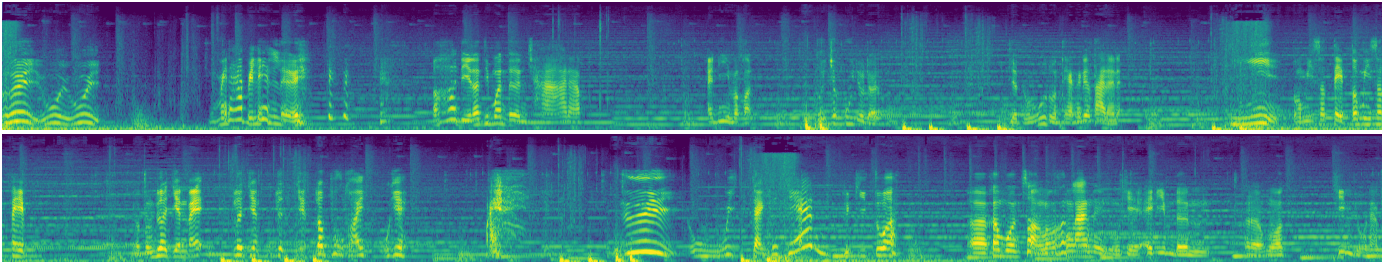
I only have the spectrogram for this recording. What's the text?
เฮ้ยอุ้ยอุ้ยไม่น่าไปเล่นเลย อ๋อดีแล้วที่มันเดินช้านะครับไอ้นี่มาก่อนเฮ้ยจะอุ้ยเดี๋ยวเดี๋ยวเดี๋ยวดูโดนแทงก็เดียวตายแล้วเนี่ยนี่ต้องมีสเต็ปต้องมีสเต็ปเราต้องเลือดเย็นไว้เลือดเย็นเลือดเย็นแล้วพุ่งถอยโอเคไปเอ้ยโอ้ยใจแค่เย็นเหลือกี่ตัวเอ่อข้างบนสองแล้วก็ข้างล่างหนึ่งโอเคไอ้นี่มันเดินเอ่อหัวทิ่มอยู่นะครับ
